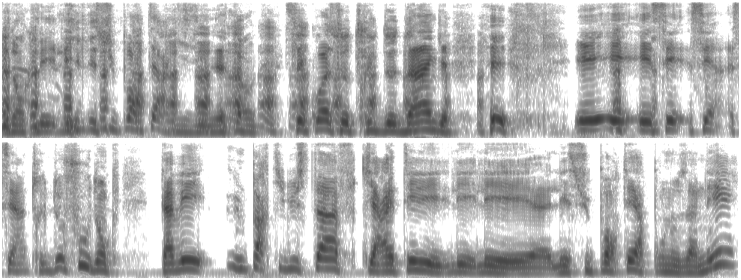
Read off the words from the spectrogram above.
Et donc les, les- les supporters ils disent C'est quoi ce truc de dingue? Et, et- et- et c'est- un- truc de fou. Donc tu avais une partie du staff qui arrêtait les, les- les supporters pour nous amener.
